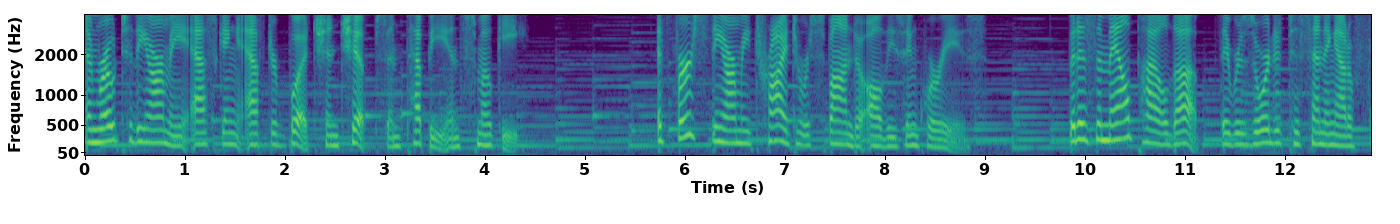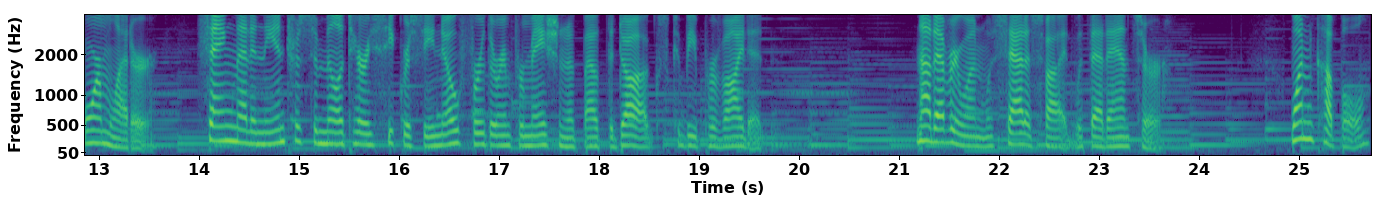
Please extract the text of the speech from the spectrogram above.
and wrote to the Army asking after Butch and Chips and Peppy and Smokey. At first, the Army tried to respond to all these inquiries. But as the mail piled up, they resorted to sending out a form letter saying that in the interest of military secrecy, no further information about the dogs could be provided. Not everyone was satisfied with that answer. One couple,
